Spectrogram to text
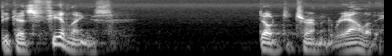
Because feelings don't determine reality.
